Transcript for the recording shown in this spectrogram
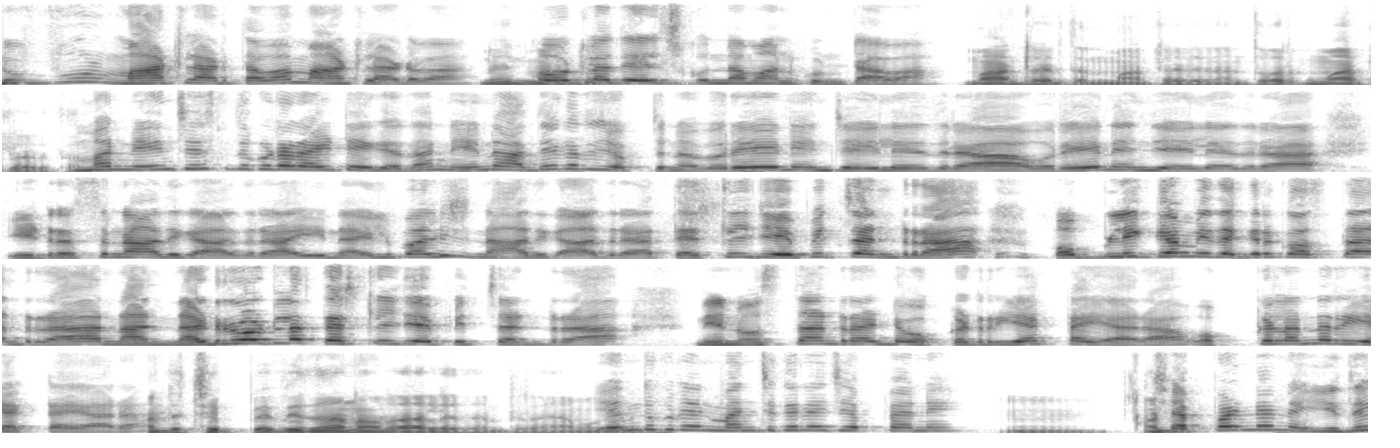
నువ్వు మాట్లాడతావా మాట్లాడవా? కోర్టులో. తేల్చుకుందాం అనుకుంటావా? మాట్లాడతాను మాట్లాడినంత వరకు మాట్లాడతాను మరి నేను చేసింది కూడా రైటే కదా? నేను అదే కదా చెప్తున్నా ఒరే నేను చేయలేదురా ఒరే నేను చేయలేదురా ఈ డ్రెస్ నాది కాదురా ఈ నైల్ పాలిష్ నాది కాదురా టెస్టులు చేపించండి రా పబ్లిక్గా మీ దగ్గరకు వస్తానురా నా నడి రోడ్లో టెస్టులు చేపించండి రా నేను వస్తానురా అంటే ఒక్కడు రియాక్ట్ అయ్యారా? ఒక్కళ్ళన్నా రియాక్ట్ అయ్యారా? అంటే చెప్పే విధానం రాలేదంటారా? ఎందుకు నేను మంచిగానే చెప్పానే? చెప్పండి అన్న ఇదే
